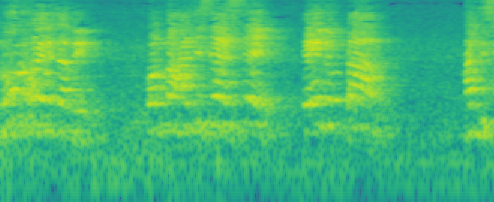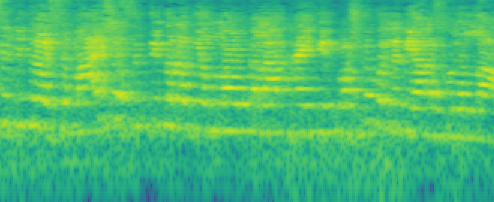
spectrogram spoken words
নূর হয়ে যাবে কোন হাদিসে আসছে এই লোকটা হাদিসের ভিতরে আসছে মা আয়েশা সিদ্দিকা রাদিয়াল্লাহু তাআলা আনহাকে প্রশ্ন করলেন ইয়া রাসূলুল্লাহ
